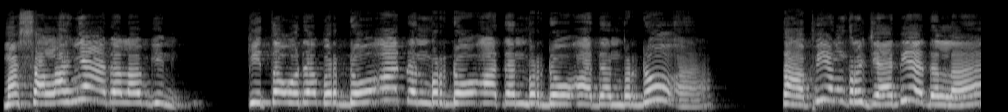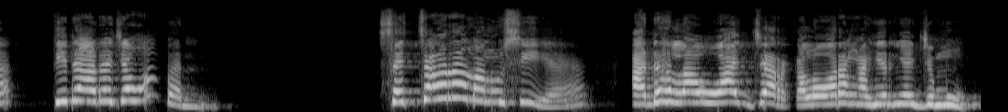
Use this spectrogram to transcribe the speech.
Masalahnya adalah begini, kita udah berdoa dan berdoa dan berdoa dan berdoa, tapi yang terjadi adalah tidak ada jawaban. Secara manusia adalah wajar kalau orang akhirnya jemu.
